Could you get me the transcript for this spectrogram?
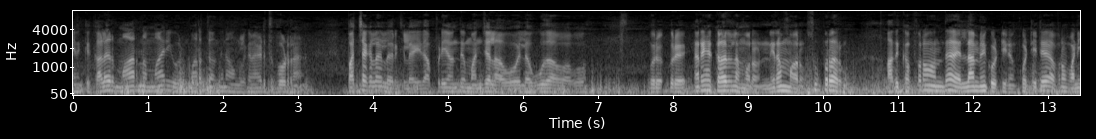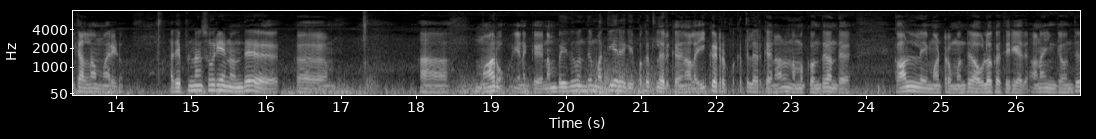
எனக்கு கலர் மாறின மாதிரி ஒரு மரத்தை வந்து நான் உங்களுக்கு நான் எடுத்து போடுறேன். பச்சை கலரில் இருக்குல்ல இது அப்படியே வந்து மஞ்சளாவோ இல்லை ஊதாவாவோ ஒரு ஒரு நிறைய கலரில் மாறும். நிறம் மாறும். சூப்பராக இருக்கும். அதுக்கப்புறம் வந்து எல்லாமே கொட்டிடும். கொட்டிட்டு அப்புறம் பனிக்காலம்லாம் மாறிடும். அது எப்படின்னா சூரியன் வந்து மாறும். எனக்கு நம்ம இது வந்து மத்திய ரேகை பக்கத்தில் இருக்கிறதுனால ஈக்குவேட்டர் பக்கத்தில் இருக்கிறதுனால நமக்கு வந்து அந்த காலநிலை மாற்றம் வந்து அவ்வளோக்கா தெரியாது. ஆனால் இங்கே வந்து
